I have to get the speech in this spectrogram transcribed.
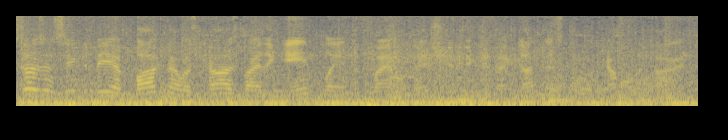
This doesn't seem to be a bug that was caused by the gameplay in the final mission, because I've done this a couple of times.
